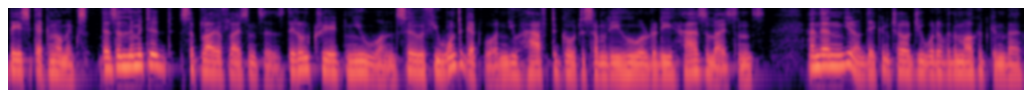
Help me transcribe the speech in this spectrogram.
basic economics. There's a limited supply of licenses. They don't create new ones. So if you want to get one, you have to go to somebody who already has a license. And then, you know, they can charge you whatever the market can bear.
